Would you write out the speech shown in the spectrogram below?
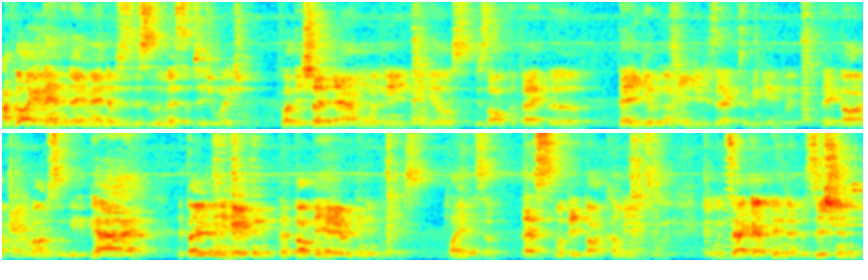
I feel like at the end of the day, man, was, this is a messed up situation. Feel like they're shutting down more than anything else, just off the fact of they didn't give enough energy to Zach to begin with. They thought Aaron Rodgers would be the guy. They thought everything everything. They thought they had everything in place. Plain and simple. That's what they thought coming into it. And when Zach got put in that position,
